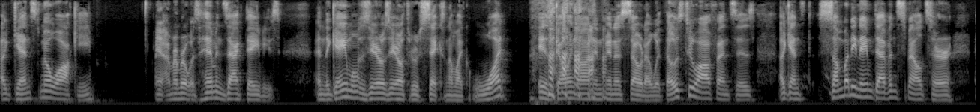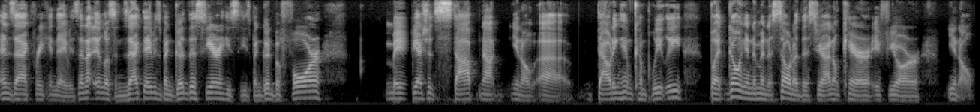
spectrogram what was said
against Milwaukee. And I remember it was him and Zach Davies. And the game was 0 0 through six. And I'm like, what is going on in Minnesota with those two offenses against somebody named Devin Smeltzer and Zach freaking Davies? And, and listen, Zach Davies has been good this year. He's he's been good before. Maybe I should stop not, you know, uh, doubting him completely. But going into Minnesota this year, I don't care if you're, you know,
